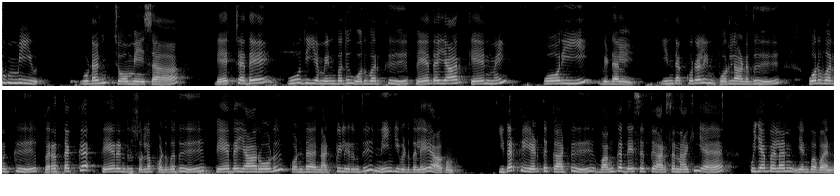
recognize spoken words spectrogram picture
தும்மி உடன் சோமேசா. வேற்றதே ஊதியம் என்பது ஒருவர்க்கு பேதையார் கேண்மை ஓரியி விடல் இந்த குரலின் பொருளானது ஒருவருக்கு பெறத்தக்க பேரென்று சொல்லப்படுவது பேதையாரோடு கொண்ட நட்பிலிருந்து நீங்கி விடுதலே ஆகும். இதற்கு எடுத்துக்காட்டு வங்க தேசத்து அரசனாகிய புயபலன் என்பவன்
